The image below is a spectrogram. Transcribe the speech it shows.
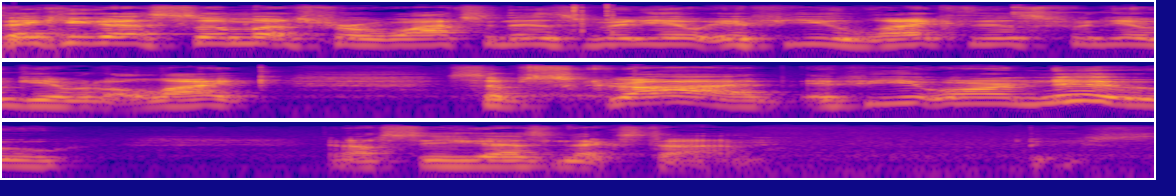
Thank you guys so much for watching this video. If you like this video, give it a like. Subscribe if you are new. And I'll see you guys next time. Peace.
